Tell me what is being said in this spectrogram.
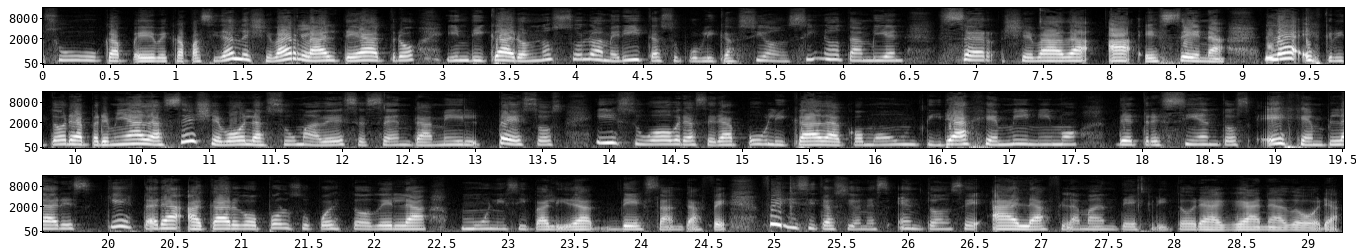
su eh, capacidad de llevarla al teatro indicaron no solo amerita su publicación, sino también ser llevada a escena. La escritora premiada se llevó la suma de 60 mil pesos y su obra será publicada como un tiraje mínimo de 300 ejemplares que estará a cargo, por supuesto, de la Municipalidad de Santa Fe. Felicitaciones entonces a la flamante escritora ganadora.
